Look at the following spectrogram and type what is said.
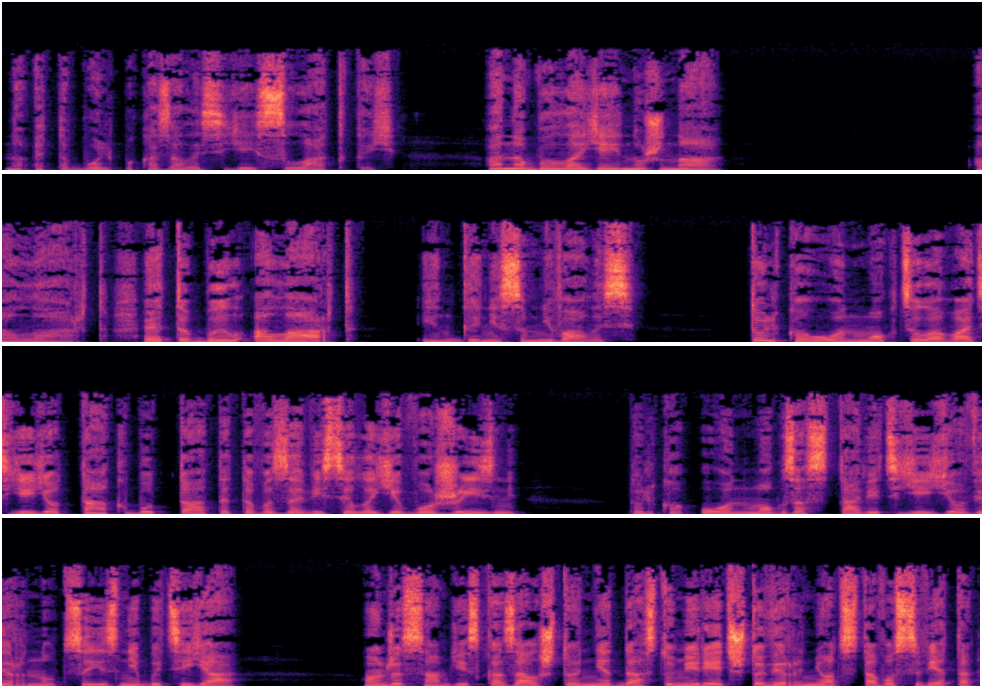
Но эта боль показалась ей сладкой. Она была ей нужна. Аларт! Это был Аларт! Инга не сомневалась. Только он мог целовать ее так, будто от этого зависела его жизнь. Только он мог заставить ее вернуться из небытия. Он же сам ей сказал, что не даст умереть, что вернет с того света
